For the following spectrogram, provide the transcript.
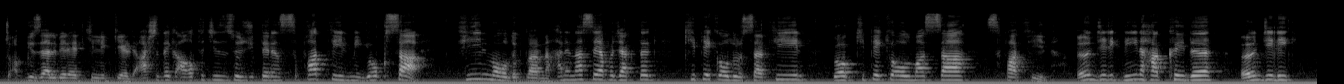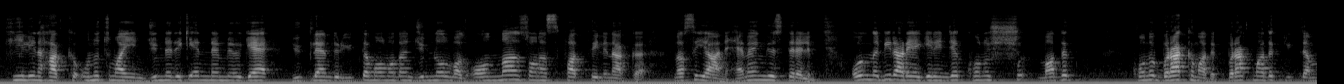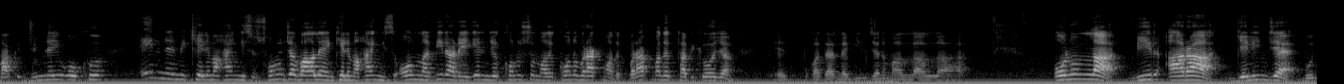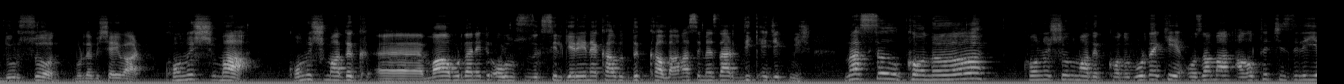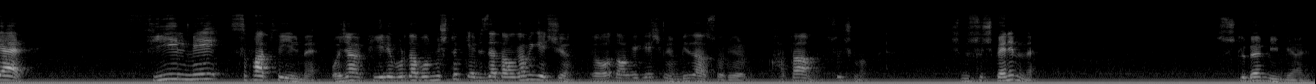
Çok güzel bir etkinlik geldi. Aşağıdaki altı çizili sözcüklerin sıfat fiil mi yoksa fiil mi olduklarını hani nasıl yapacaktık? Kipeki olursa fiil, yok kipeki olmazsa sıfat fiil. Öncelik neyin hakkıydı? Öncelik fiilin hakkı. Unutmayın cümledeki en önemli öge yüklemdir. Yüklem olmadan cümle olmaz. Ondan sonra sıfat fiilin hakkı. Nasıl yani? Hemen gösterelim. Onunla bir araya gelince konuşmadık, konu bırakmadık. Bırakmadık yüklem. Bak cümleyi oku. En önemli kelime hangisi? Sonuca bağlayan kelime hangisi? Onunla bir araya gelince konuşulmadık, konu bırakmadık. Bırakmadık tabii ki hocam. E, bu kadar da bil canım Allah Allah. Onunla bir ara gelince bu dursun. Burada bir şey var. Konuşma. Konuşmadık. Ee, ma burada nedir? Olumsuzluk. Sil geriye ne kaldı? Dık kaldı. Anası mezar dik ecekmiş. Nasıl konu? Konuşulmadık konu. Buradaki o zaman altı çizili yer Fiil mi, sıfat fiil mi? Hocam fiili burada bulmuştuk ya bize dalga mı geçiyorsun? Yo dalga geçmiyorum bir daha soruyorum. Hata mı? Suç mu? Şimdi suç benim mi? Suçlu ben miyim yani?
